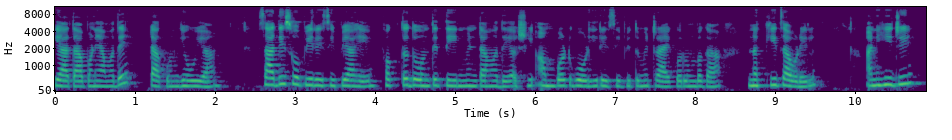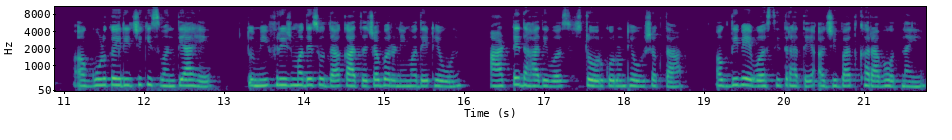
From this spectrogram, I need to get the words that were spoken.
की आता आपण यामध्ये टाकून घेऊया. साधी सोपी रेसिपी आहे. फक्त दोन ते तीन मिनटामध्ये अशी आंबट गोड ही रेसिपी तुम्ही ट्राय करून बघा. नक्कीच आवडेल. आणि ही जी गुळकैरीची किसवंती आहे तुम्ही फ्रीजमध्ये सुद्धा काचेच्या बरणीमध्ये ठेवून आठ ते दहा दिवस स्टोअर करून ठेवू शकता. अगदी व्यवस्थित राहते अजिबात खराब होत नाही.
